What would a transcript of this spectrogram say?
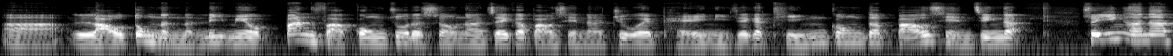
啊，劳动的能力没有办法工作的时候呢，这个保险呢就会赔你这个停工的保险金的。所以，因而呢，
